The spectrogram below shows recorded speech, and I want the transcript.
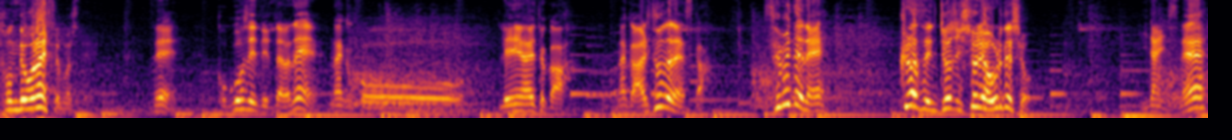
とんでもないですよマジで。ね。高校生って言ったらねなんかこう恋愛とかなんかありそうじゃないですか。せめてねクラスに女子1人はおるでしょいないんですね。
